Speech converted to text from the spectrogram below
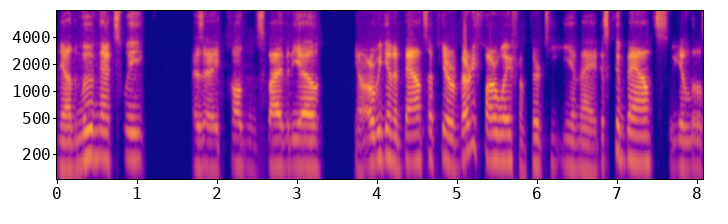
Now the move next week, as I called in the SPY video, you know, are we going to bounce up here? We're very far away from 13 EMA. This could bounce. We get a little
